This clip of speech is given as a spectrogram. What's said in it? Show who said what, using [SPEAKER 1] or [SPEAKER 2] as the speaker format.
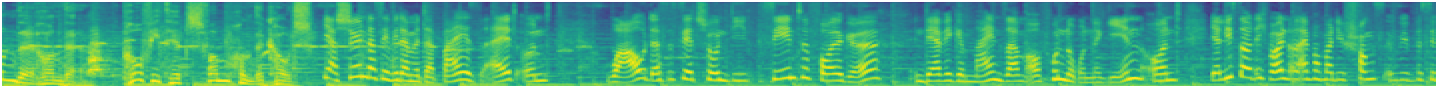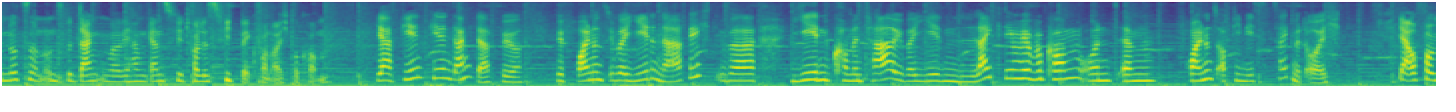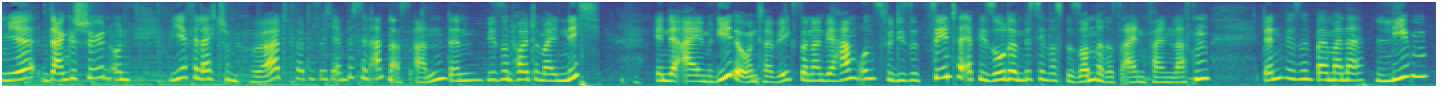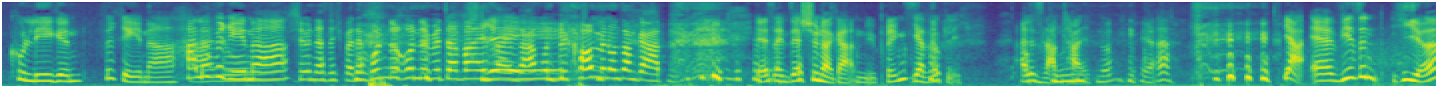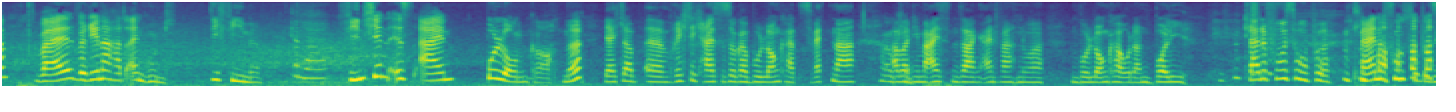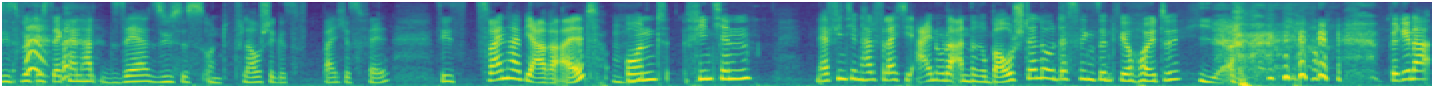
[SPEAKER 1] Hunderunde. Profi-Tipps vom Hundecoach.
[SPEAKER 2] Ja, schön, dass ihr wieder mit dabei seid. Und wow, das ist jetzt schon die zehnte Folge, in der wir gemeinsam auf Hunderunde gehen. Und ja, Lisa und ich wollen einfach mal die Chance irgendwie ein bisschen nutzen und uns bedanken, weil wir haben ganz viel tolles Feedback von euch bekommen.
[SPEAKER 3] Ja, vielen, vielen Dank dafür. Wir freuen uns über jede Nachricht, über jeden Kommentar, über jeden Like, den wir bekommen und ähm, freuen uns auf die nächste Zeit mit euch.
[SPEAKER 2] Ja, auch von mir Dankeschön. Und wie ihr vielleicht schon hört, hört es sich ein bisschen anders an, denn wir sind heute mal nicht in der Eilenriede unterwegs, sondern wir haben uns für diese zehnte Episode ein bisschen was Besonderes einfallen lassen. Denn wir sind bei meiner lieben Kollegin Verena. Hallo, Hallo, Verena.
[SPEAKER 4] Schön, dass ich bei der Hunderunde mit dabei sein darf und willkommen in unserem Garten.
[SPEAKER 2] Ja, ist ein sehr schöner Garten übrigens.
[SPEAKER 3] Ja, wirklich.
[SPEAKER 4] Alles Land grün. halt, ne?
[SPEAKER 2] Ja. ja, äh, wir sind hier, weil Verena hat einen Hund, die Fine.
[SPEAKER 4] Genau.
[SPEAKER 2] Fienchen ist ein Bolonka, ne?
[SPEAKER 4] Ja, ich glaube, äh, richtig heißt es sogar Bolonka Zvetna, okay. aber die meisten sagen einfach nur ein Bolonka oder ein Bolli. Kleine Fußhupe.
[SPEAKER 2] Kleine Fußhupe. Sie ist wirklich sehr klein, hat ein sehr süßes und flauschiges, weiches Fell. Sie ist zweieinhalb Jahre alt mhm. und Fienchen na, Fienchen hat vielleicht die ein oder andere Baustelle und deswegen sind wir heute hier. Ja. Verena,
